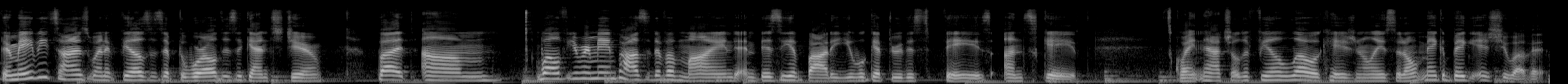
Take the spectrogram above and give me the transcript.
there may be times when it feels as if the world is against you, but, um, well, if you remain positive of mind and busy of body, you will get through this phase unscathed. It's quite natural to feel low occasionally, so don't make a big issue of it.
